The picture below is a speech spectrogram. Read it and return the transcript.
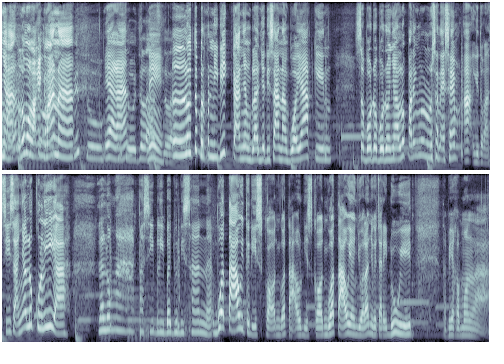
Tanya lu mau pakai ke mana Itu. Iya kan? Itu, jelas, Nih, jelas. lu tuh berpendidikan yang belanja di sana, gua yakin. Sebodoh-bodohnya lu paling lu lulusan SMA gitu kan. Sisanya lu kuliah. Lalu ngapa sih beli baju di sana? Gua tahu itu diskon, gua tahu diskon, gua tahu yang jualan juga cari duit. Tapi ya come on lah.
